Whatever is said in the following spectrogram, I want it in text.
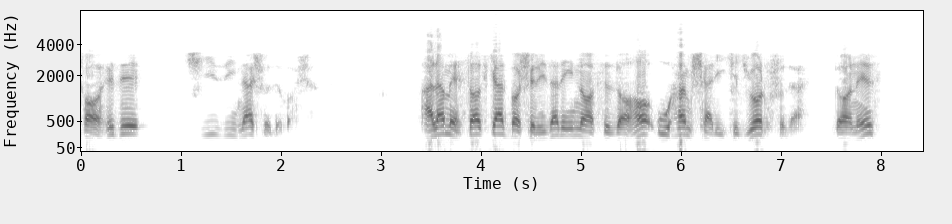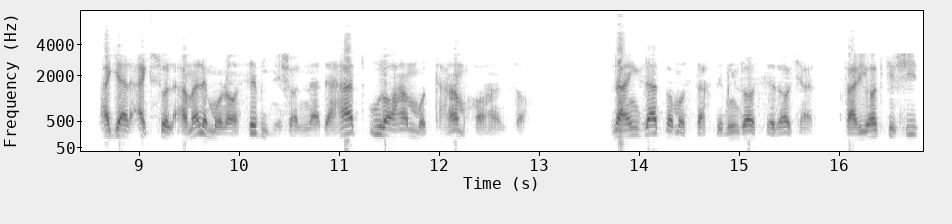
شاهد چیزی نشده باشند. علم احساس کرد با شنیدن این ناسزاها او هم شریک جرم شده است. دانست اگر عکس عمل مناسبی نشان ندهد او را هم متهم خواهند ساخت. زنگ زد و مستخدمین را صدا کرد. فریاد کشید.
